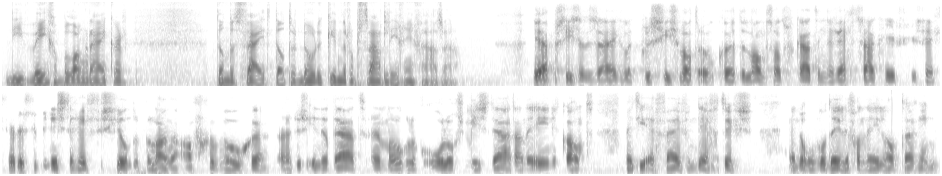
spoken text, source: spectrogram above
die wegen belangrijker dan het feit dat er dode kinderen op straat liggen in Gaza. Ja, precies. Dat is eigenlijk precies wat ook uh, de landsadvocaat in de rechtszaak heeft gezegd. Hè. Dus de minister heeft verschillende belangen afgewogen. Uh, dus inderdaad, uh, mogelijke oorlogsmisdaden aan de ene kant met die F-35's en de onderdelen van Nederland daarin.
